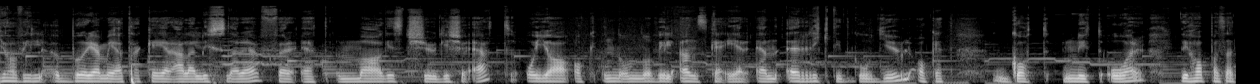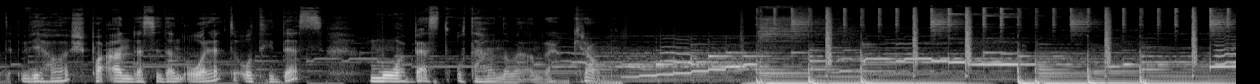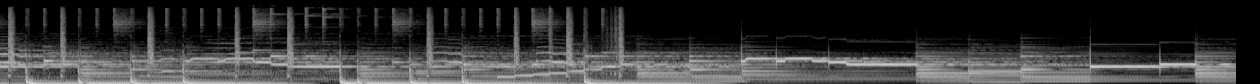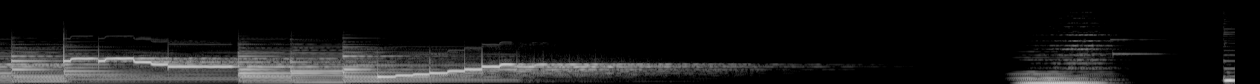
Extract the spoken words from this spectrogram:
Jag vill börja med att tacka er alla lyssnare för ett magiskt 2021 och jag och Nonno vill önska er en riktigt god jul och ett gott nytt år. Vi hoppas att vi hörs på andra sidan året och till dess må bäst och ta hand om varandra. Kram!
